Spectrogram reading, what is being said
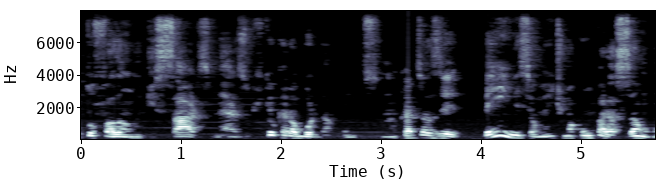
Eu estou falando de SARS, MERS, o que, que eu quero abordar com isso? Eu quero trazer bem inicialmente uma comparação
